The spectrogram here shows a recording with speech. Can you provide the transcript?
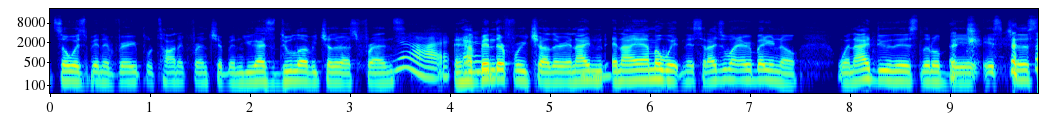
it's always been a very platonic friendship and you guys do love each other as friends Yeah. and have been there for each other and I and I am a witness and I just want everybody to know when I do this little bit it's just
